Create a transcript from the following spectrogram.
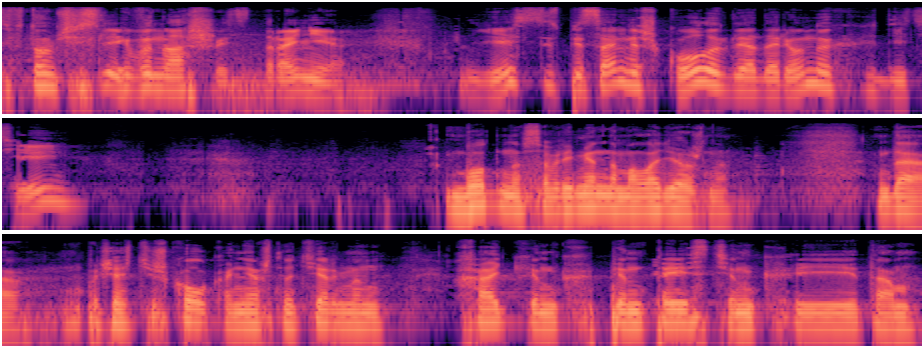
в том числе и в нашей стране. Есть специальные школы для одаренных детей. Модно, современно, молодежно. Да, по части школ, конечно, термин хакинг, пентестинг и там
